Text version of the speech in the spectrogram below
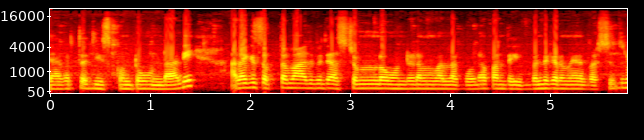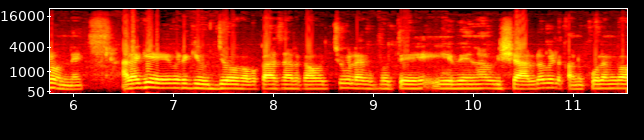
జాగ్రత్త తీసుకుంటూ ఉండాలి. అలాగే సప్తమాధిపతి అష్టమంలో ఉండడం వల్ల కూడా కొంత ఇబ్బందికరమైన పరిస్థితులు ఉన్నాయి. అలాగే వీడికి ఉద్యోగ అవకాశాలు కావచ్చు లేకపోతే ఏవైనా విషయాల్లో వీళ్ళకి అనుకూలంగా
